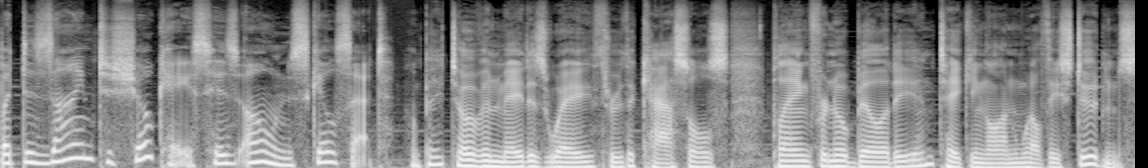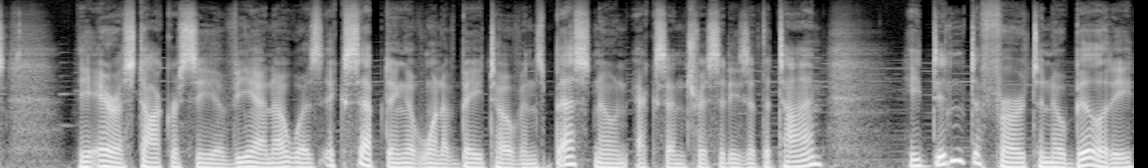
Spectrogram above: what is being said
but designed to showcase his own skill set. Beethoven made his way through the castles, playing for nobility and taking on wealthy students. The aristocracy of Vienna was accepting of one of Beethoven's best known eccentricities at the time. He didn't defer to nobility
